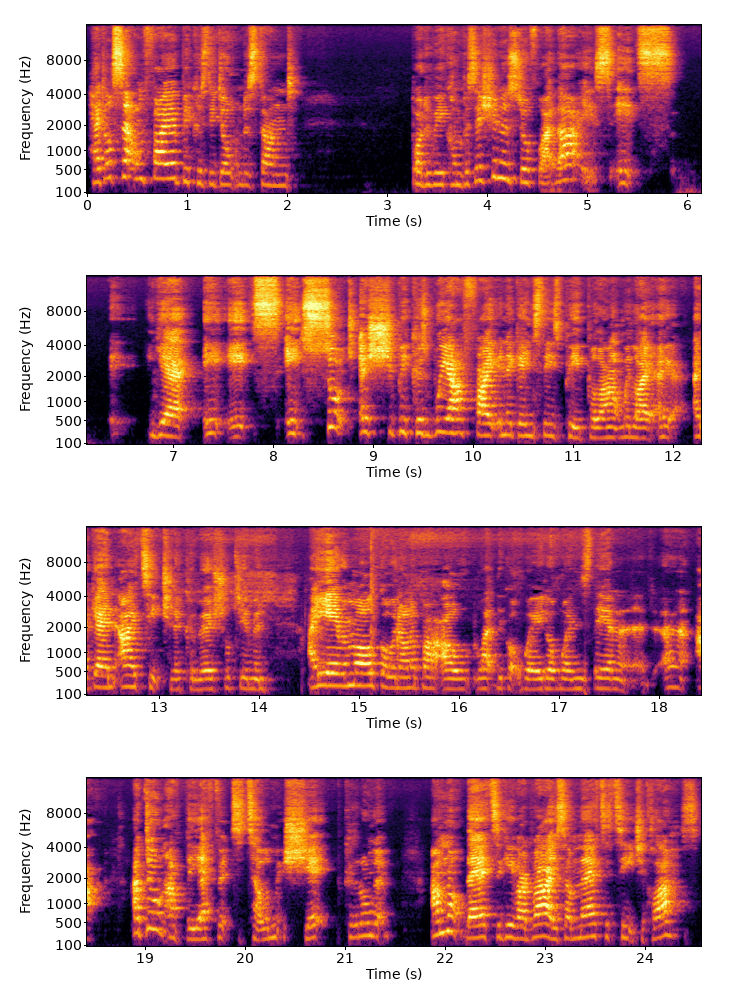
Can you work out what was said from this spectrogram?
head will set on fire because they don't understand body recomposition and stuff like that. It's it's yeah, it, it's it's such a sh- because we are fighting against these people, aren't we? Like I, again, I teach in a commercial gym, and I hear them all going on about how like they got weighed on Wednesday, and, and I, I don't have the effort to tell them it's shit because I don't get. I'm not there to give advice. I'm there to teach a class.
